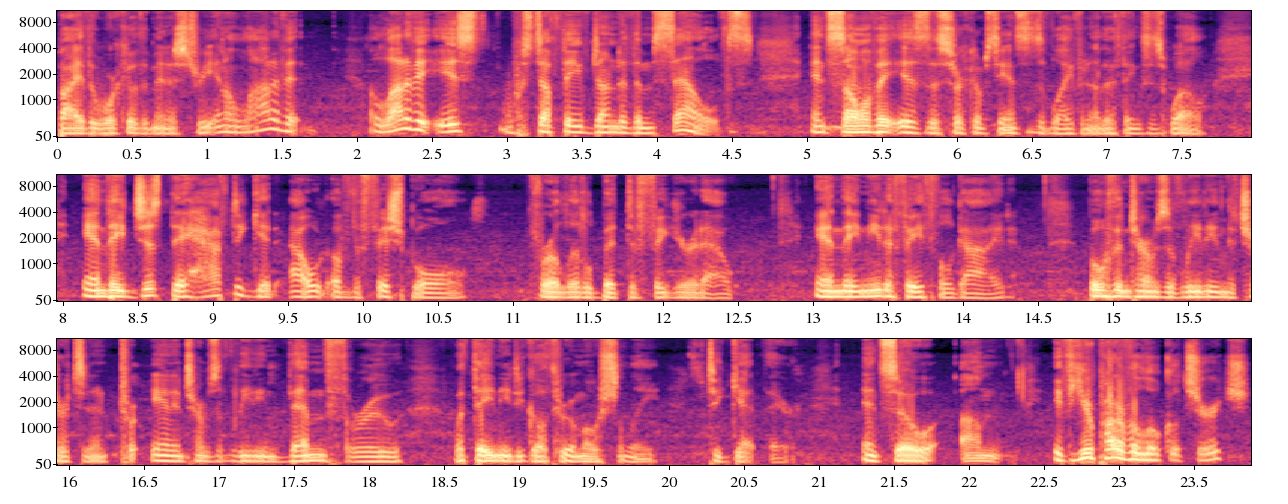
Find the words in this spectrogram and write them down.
by the work of the ministry, and a lot of it a lot of it is stuff they've done to themselves. And some of it is the circumstances of life and other things as well. And they just they have to get out of the fishbowl for a little bit to figure it out. And they need a faithful guide both in terms of leading the church and in, and in terms of leading them through what they need to go through emotionally to get there. And so um, if you're part of a local church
